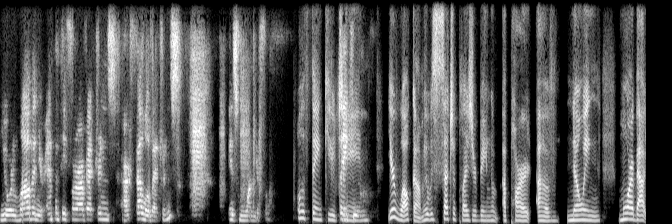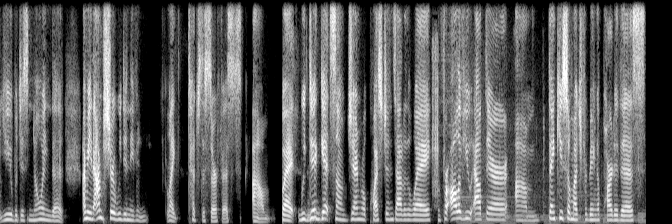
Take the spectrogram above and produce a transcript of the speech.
Your love and your empathy for our veterans, our fellow veterans, is wonderful. Well, thank you, Jane. Thank you. You're welcome. It was such a pleasure being a, a, part of knowing more about you, but just knowing that, I mean, I'm sure we didn't even like touch the surface um, but we did mm-hmm. get some general questions out of the way. For all of you out there, um, thank you so much for being a part of this.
